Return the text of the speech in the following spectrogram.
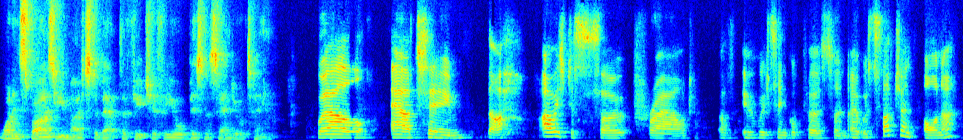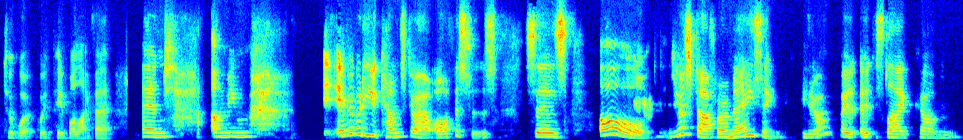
what inspires you most about the future for your business and your team? Well, our team, I was just so proud of every single person. It was such an honor to work with people like that. And I mean, everybody who comes to our offices says, oh, your staff are amazing. You know, it's like um,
